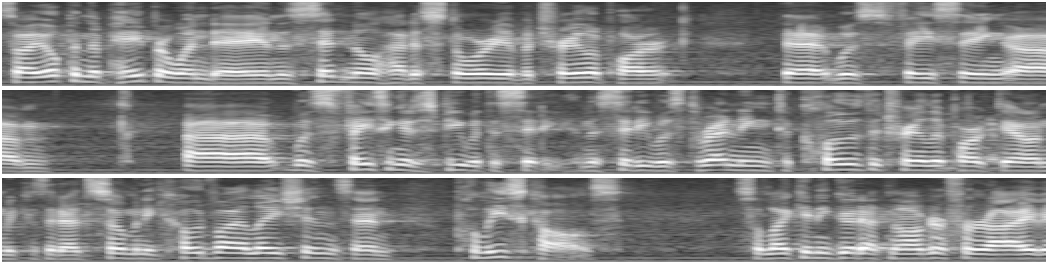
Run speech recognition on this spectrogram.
so I opened the paper one day, and the Sentinel had a story of a trailer park that was facing um, uh, was facing a dispute with the city, and the city was threatening to close the trailer park down because it had so many code violations and police calls. So, like any good ethnographer, I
